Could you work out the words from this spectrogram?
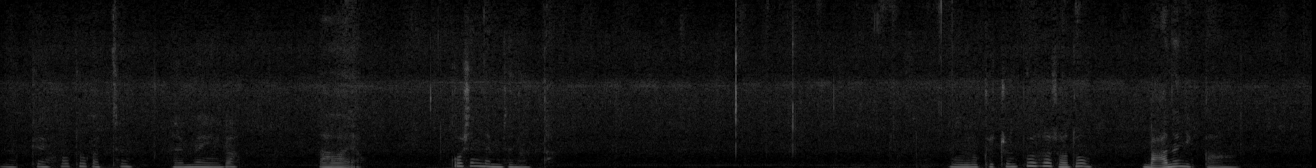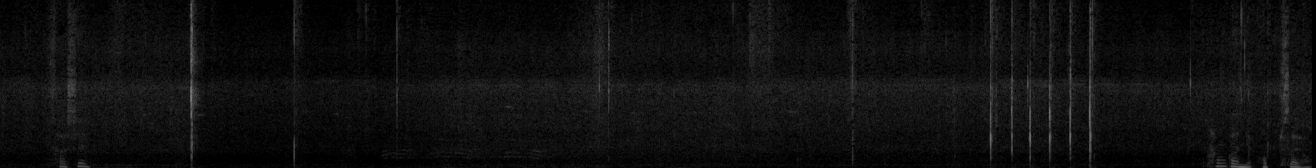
이렇게 호두 같은 알맹이가 나와요. 꽃인 냄새 난다. 뭐 이렇게 좀 부서져도 많으니까 사실 상관이 없어요.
